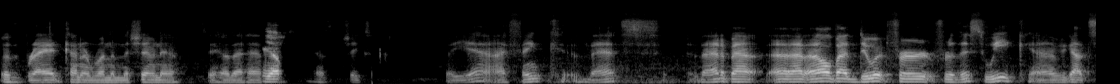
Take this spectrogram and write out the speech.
with Brad kind of running the show now. See how that happens. Yep. As it shakes. but yeah, I think that's that about uh, that all about do it for for this week. Uh, we got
